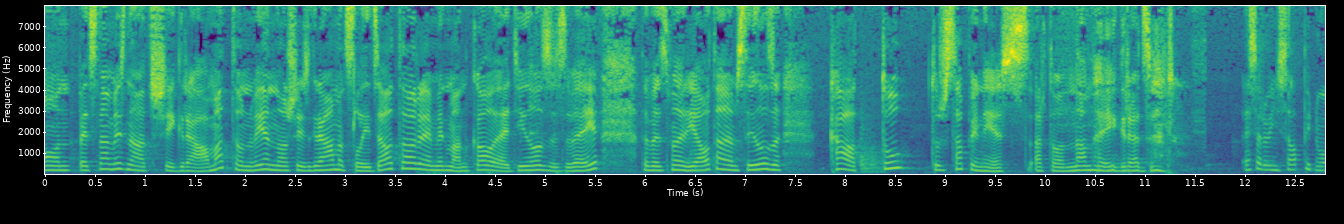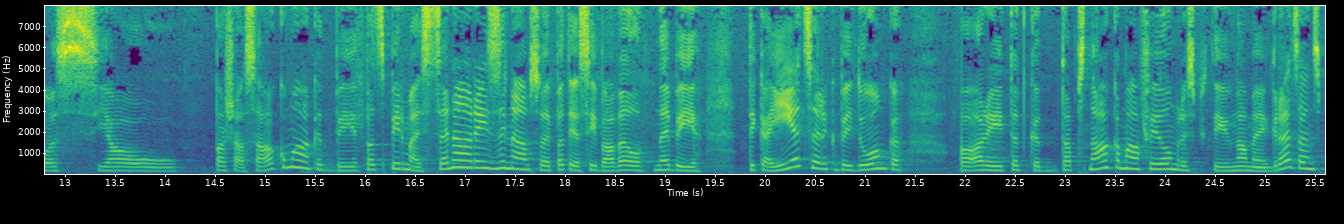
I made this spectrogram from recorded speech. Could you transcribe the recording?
Un pēc tam iznāca šī grāmata, un viena no šīs grāmatas līdzautoriem ir mana kolēģa Ilze Zveja. Tāpēc man ir jautājums, Ilze, kā tu tur sapinies ar to namēju gredzenu? Es ar viņu sapinos jau pašā sākumā, kad bija pats pirmais scenārijs zināms, vai patiesībā vēl nebija tikai ieceri, ka bija doma, ka arī tad, kad taps nākamā filma, respektīvi Namēja Gredzens,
